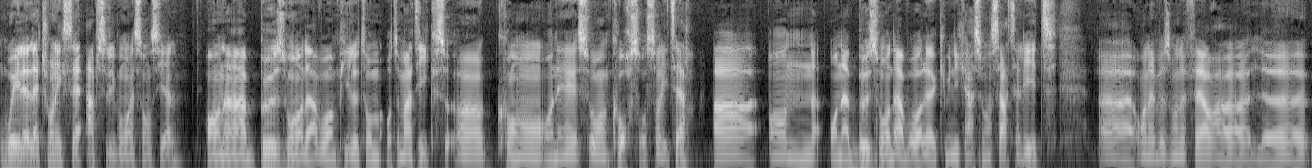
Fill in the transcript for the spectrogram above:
Oui, l'électronique, c'est absolument essentiel. On a besoin d'avoir un pilote automatique euh, quand on est sur course solitaire. Euh, on, on, a besoin d'avoir la communication satellite. Euh, on a besoin de faire le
